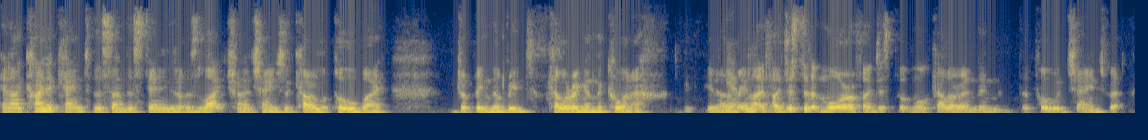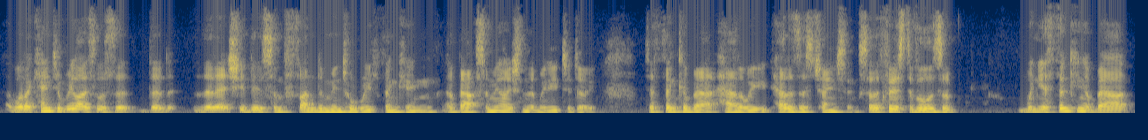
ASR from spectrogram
And I kind of came to this understanding that it was like trying to change the colour of the pool by dripping the red colouring in the corner. You know yeah. what I mean? Like if I just did it more, if I just put more color in, then the pool would change. But what I came to realize was that that that actually there's some fundamental rethinking about simulation that we need to do to think about how do we how does this change things. So first of all is that when you're thinking about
